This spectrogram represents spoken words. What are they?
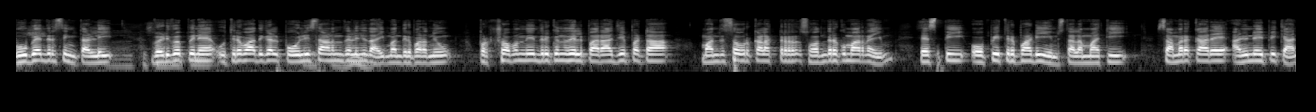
ഭൂപേന്ദ്ര സിംഗ് തള്ളി. വെടിവെപ്പിന് ഉത്തരവാദികൾ പോലീസാണെന്ന് തെളിഞ്ഞതായി മന്ത്രി പറഞ്ഞു. പ്രക്ഷോഭം നിയന്ത്രിക്കുന്നതിൽ പരാജയപ്പെട്ട മന്ത്രിസൗർ കളക്ടർ സ്വതന്ത്രകുമാറിനെയും എസ് പി ഒ പി ത്രിപാഠിയെയും സ്ഥലം മാറ്റി. സമരക്കാരെ അനുനയിപ്പിക്കാൻ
